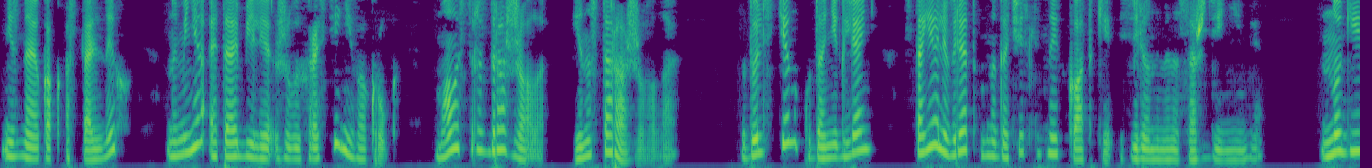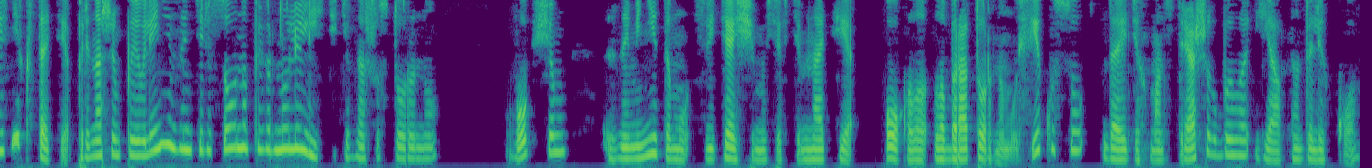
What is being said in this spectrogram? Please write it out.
Не знаю, как остальных, но меня это обилие живых растений вокруг малость раздражало и настораживало. Вдоль стен, куда ни глянь, стояли в ряд многочисленные катки с зелеными насаждениями. Многие из них, кстати, при нашем появлении заинтересованно повернули листики в нашу сторону. В общем, знаменитому светящемуся в темноте около лабораторному фикусу до этих монстряшек было явно далеко.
